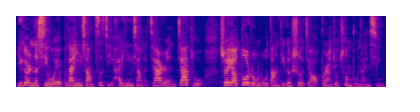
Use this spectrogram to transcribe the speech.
一个人的行为不但影响自己，还影响了家人、家族，所以要多融入当地的社交，不然就寸步难行。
